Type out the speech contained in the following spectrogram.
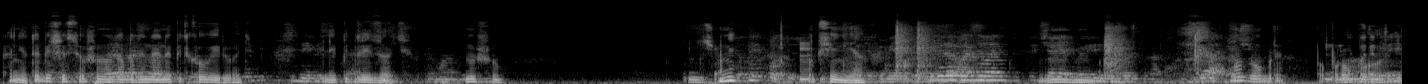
Та ні, тобі ще все, що треба буде, мабуть, підковирювати. Або підрізати. Ну що, Нічого. ні? Ти хочеш? Взагалі ніяк. Ну добре, тоді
